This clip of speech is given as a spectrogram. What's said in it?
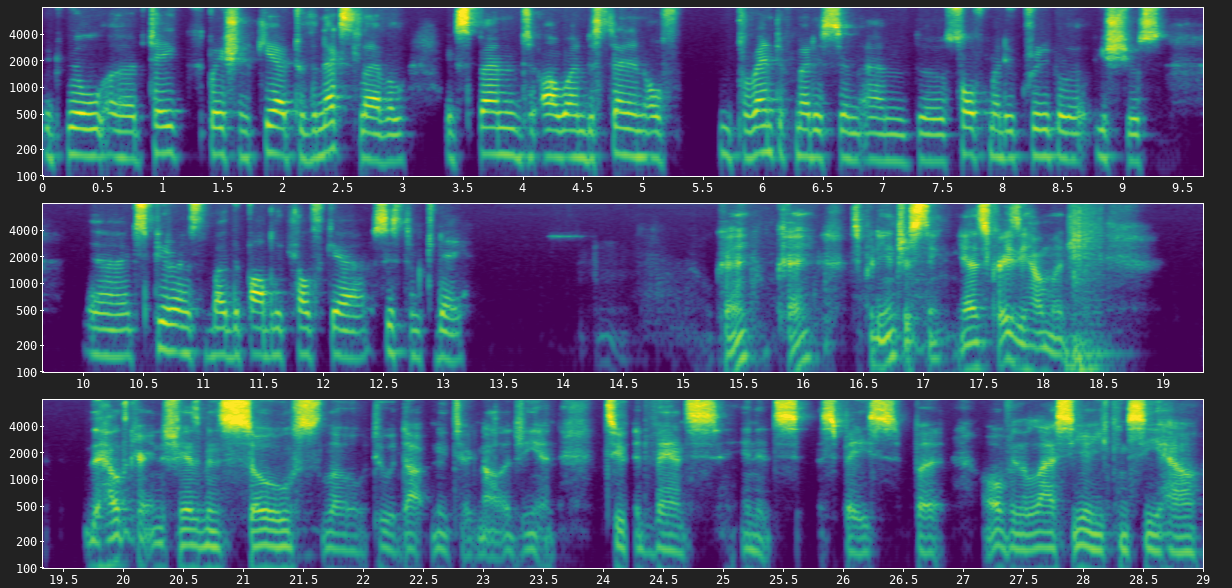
it will uh, take patient care to the next level, expand our understanding of preventive medicine and uh, solve many critical issues uh, experienced by the public healthcare system today. Okay, okay. It's pretty interesting. Yeah, it's crazy how much the healthcare industry has been so slow to adopt new technology and to advance in its space. But over the last year, you can see how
